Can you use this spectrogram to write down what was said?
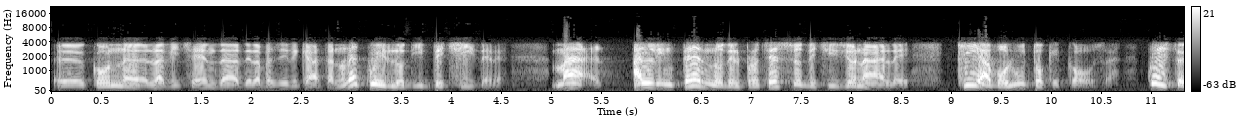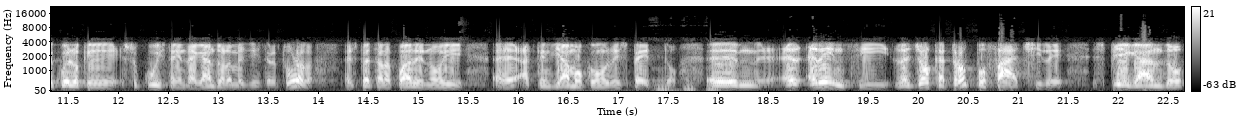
eh, con la vicenda della Basilicata non è quello di decidere, ma all'interno del processo decisionale chi ha voluto che cosa. Questo è quello che, su cui sta indagando la magistratura, rispetto alla quale noi eh, attendiamo con rispetto. Eh, Renzi la gioca troppo facile spiegando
